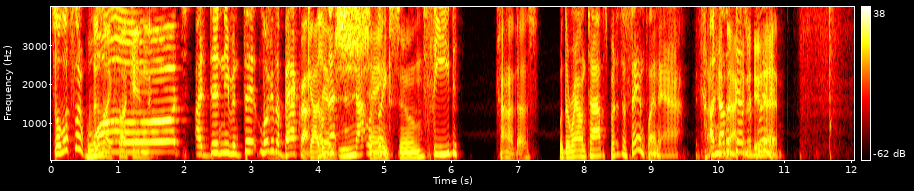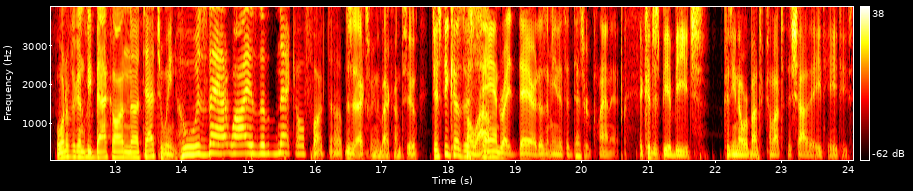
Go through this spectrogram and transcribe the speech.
So let's look. What? Like fucking- I didn't even think. Look at the background. Does Goddamn that not look Shang like Tsung. Theed Kind of does. with the round tops? But it's a sand planet. Nah, it's not Another not desert gonna do planet. I wonder if they're going to be back on uh, Tatooine. Who is that? Why is the neck all fucked up? There's an X-wing in the background too. Just because there's Oh, wow. sand right there doesn't mean it's a desert planet. It could just be a beach because you know we're about to come out to the shot of the AT-ATs.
